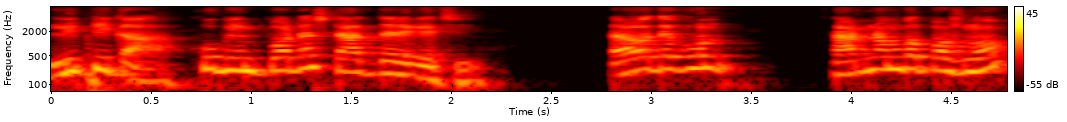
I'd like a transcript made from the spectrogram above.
লিপিকা, খুব ইম্পর্ট্যান্ট স্টার দিয়ে রেখেছি। তারপর দেখুন, ষাট নম্বর প্রশ্ন।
